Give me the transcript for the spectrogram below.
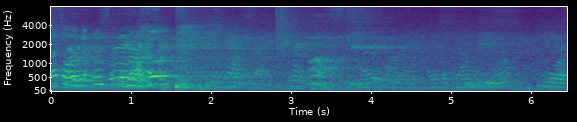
That's all the difference? Vertical. More.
